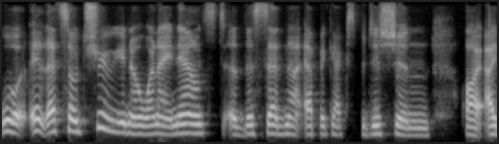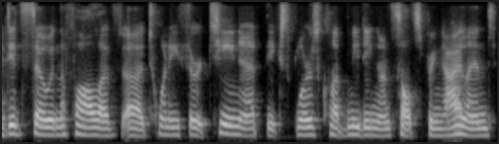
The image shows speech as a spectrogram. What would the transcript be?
Well, that's so true. You know, when I announced uh, the Sedna Epic Expedition, uh, I did so in the fall of uh, 2013 at the Explorers Club meeting on Salt Spring Island.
